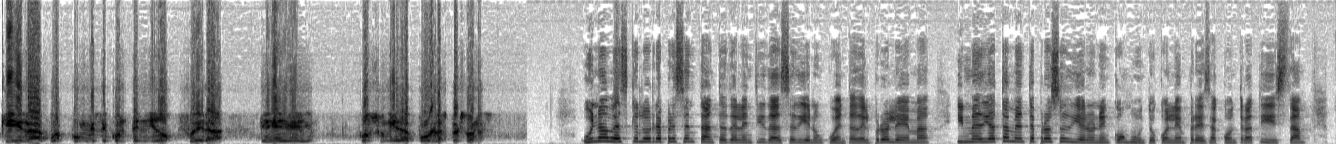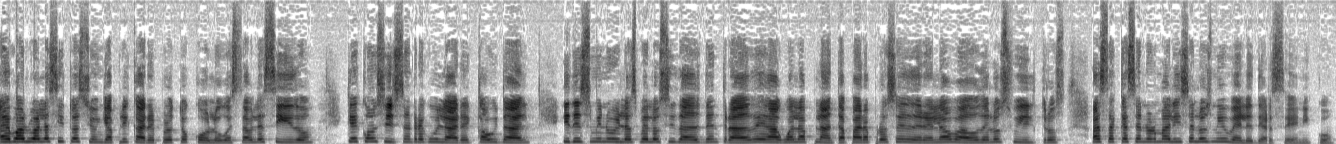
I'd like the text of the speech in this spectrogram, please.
que el agua con ese contenido fuera eh, consumida por las personas. Una vez que los representantes de la entidad se dieron cuenta del problema, inmediatamente procedieron en conjunto con la empresa contratista a evaluar la situación y aplicar el protocolo establecido, que consiste en regular el caudal y disminuir las velocidades de entrada de agua a la planta para proceder al lavado de los filtros hasta que se normalicen los niveles de arsénico.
